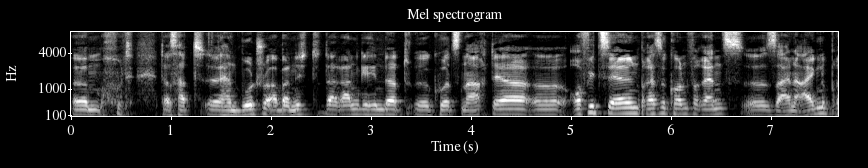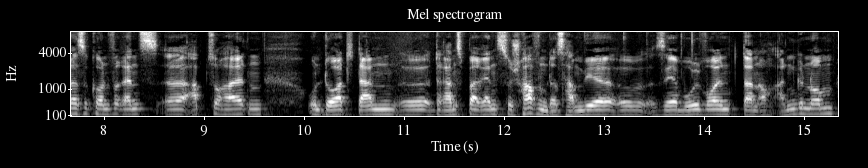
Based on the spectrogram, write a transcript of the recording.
Ähm, und das hat äh, Herrn Burtschow aber nicht daran gehindert, äh, kurz nach der äh, offiziellen Pressekonferenz äh, seine eigene Pressekonferenz äh, abzuhalten und dort dann äh, Transparenz zu schaffen. Das haben wir äh, sehr wohlwollend dann auch angenommen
